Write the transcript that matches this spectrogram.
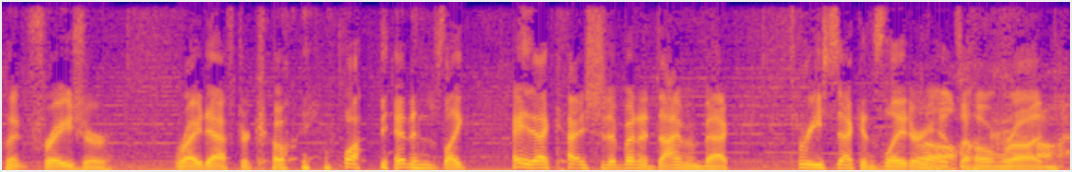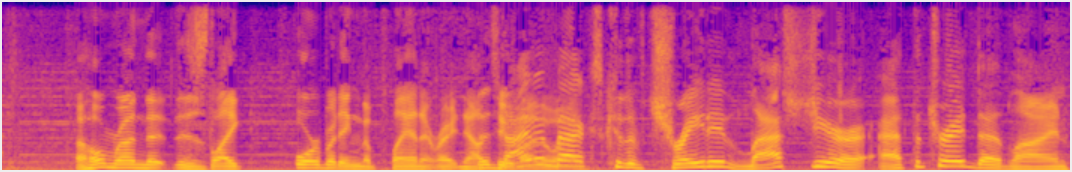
Clint Frazier right after Cody walked in and was like, "Hey, that guy should have been a Diamondback." 3 seconds later, he hits a Oh, home run. God. A home run that is like orbiting the planet right now, The too. by the way. Diamondbacks could have traded last year at the trade deadline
